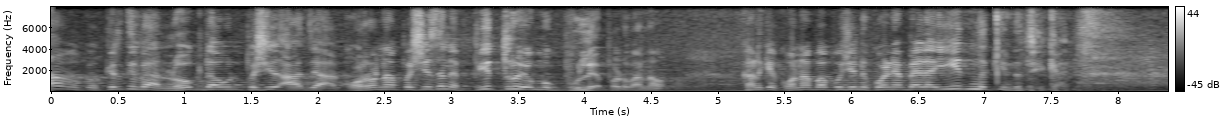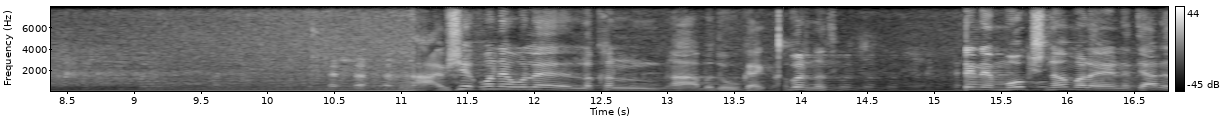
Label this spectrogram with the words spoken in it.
આ કીર્તિભાઈ લોકડાઉન પછી, આ જે કોરોના પછી છે ને પિતૃ અમુક ભૂલે પડવાનો કારણ કે કોના બાપુજીને કોને બેડા એ જ નક્કી નથી કાંઈ. આવશે કોને ઓલે લખન, આ બધું કઈ ખબર નથી. એને મોક્ષ ન મળે ને ત્યારે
